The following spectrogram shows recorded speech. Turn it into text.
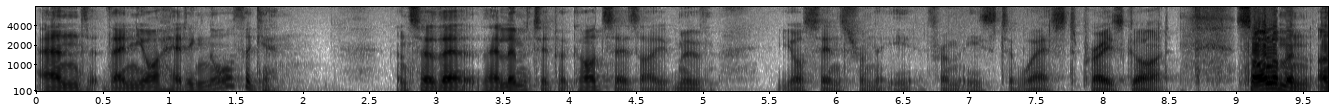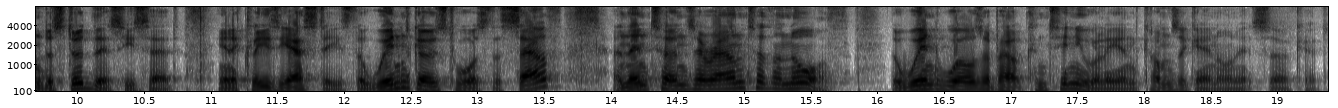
and then you're heading north again. And so they're, they're limited, but God says, I move your sins from, the, from east to west. Praise God. Solomon understood this, he said in Ecclesiastes. The wind goes towards the south and then turns around to the north. The wind whirls about continually and comes again on its circuit.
